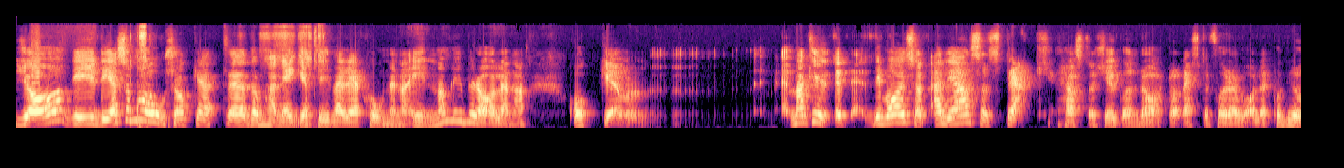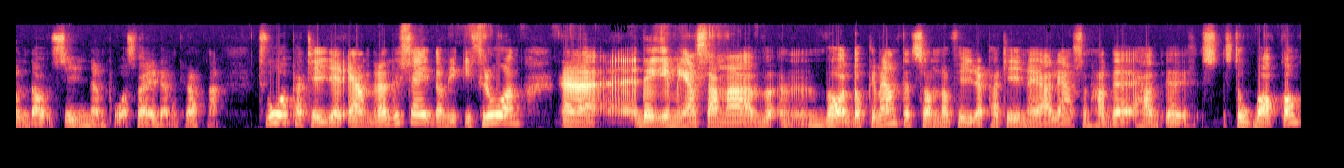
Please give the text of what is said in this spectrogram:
Ja, det är ju det som har orsakat eh, de här negativa reaktionerna inom Liberalerna. Och eh, man kan, eh, det var ju så att Alliansen sprack hösten 2018 efter förra valet på grund av synen på Sverigedemokraterna. Två partier ändrade sig, de gick ifrån eh, det gemensamma valdokumentet som de fyra partierna i Alliansen hade, hade, stod bakom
